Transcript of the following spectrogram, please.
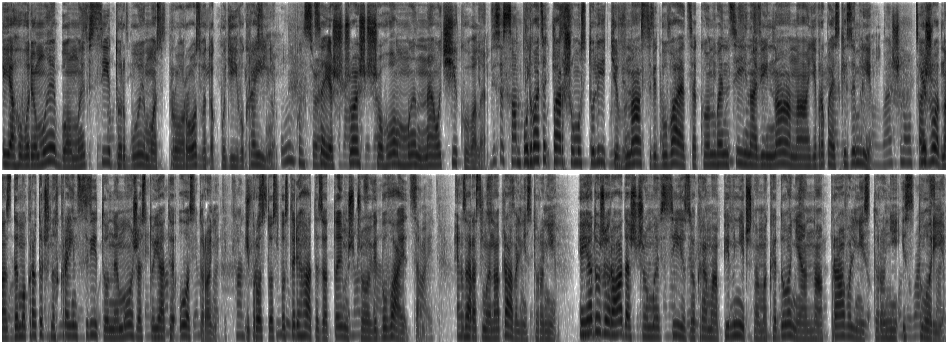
І я говорю ми, бо ми всі турбуємось про розвиток подій в Україні. Це є щось, чого ми не очікували. У 21 столітті в нас відбувається конвенційна війна на європейській землі. І жодна з демократичних країн світу не може стояти осторонь і просто спостерігати за тим, що відбувається. Зараз ми на правильній стороні. І я дуже рада, що ми всі, зокрема Північна Македонія, на правильній стороні історії,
